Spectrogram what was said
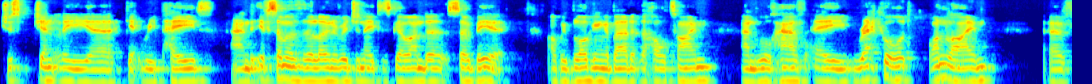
just gently uh, get repaid. And if some of the loan originators go under, so be it. I'll be blogging about it the whole time, and we'll have a record online of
